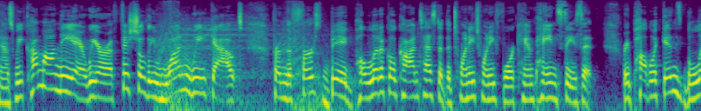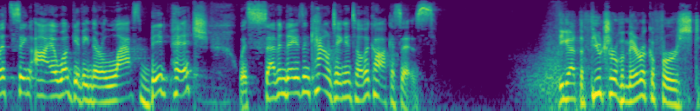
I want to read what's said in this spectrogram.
As we come on the air, we are officially one week out from the first big political contest of the 2024 campaign season. Republicans blitzing Iowa, giving their last big pitch with seven days and counting until the caucuses. You got the future of America first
